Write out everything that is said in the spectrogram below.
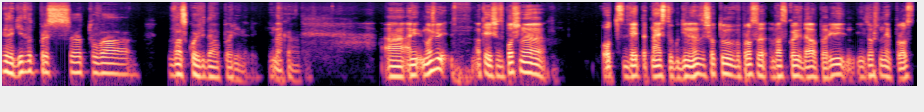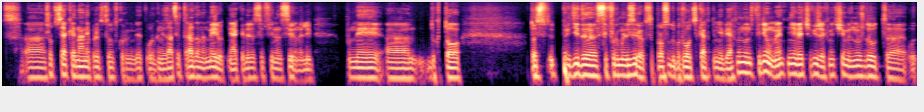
винаги идват през това вас кой ви дава пари. Нали? И да. така а, ами, може би, окей, ще започна от 2015 година, защото въпросът вас кой ви дава пари изобщо не е прост, а, защото всяка една неправителствена организация трябва да намери от някъде да се финансира, нали? поне а, докато Тоест, преди да се формализира, ако са просто доброволци, както ние бяхме, но в един момент ние вече виждахме, че имаме нужда от, от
